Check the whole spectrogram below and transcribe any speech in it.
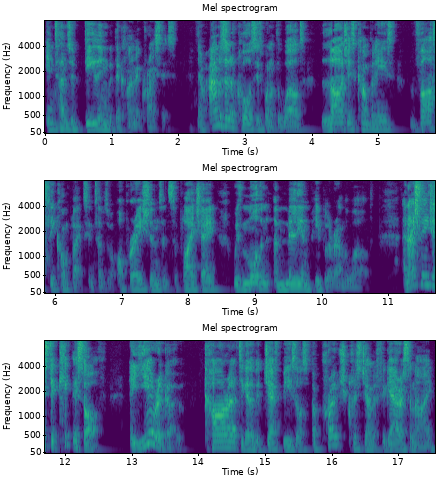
in terms of dealing with the climate crisis. Now, Amazon, of course, is one of the world's largest companies, vastly complex in terms of operations and supply chain, with more than a million people around the world. And actually, just to kick this off, a year ago, Kara, together with Jeff Bezos, approached Christiana Figueres and I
